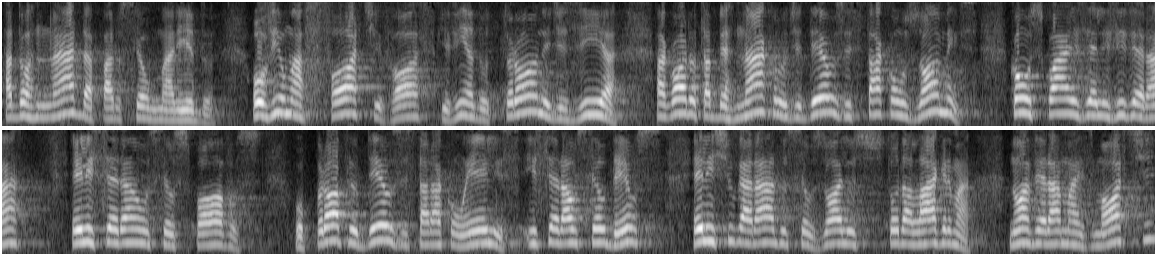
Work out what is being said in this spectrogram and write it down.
adornada para o seu marido. Ouvi uma forte voz que vinha do trono e dizia: Agora o tabernáculo de Deus está com os homens, com os quais ele viverá. Eles serão os seus povos o próprio Deus estará com eles e será o seu Deus. Ele enxugará dos seus olhos toda lágrima. Não haverá mais morte.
